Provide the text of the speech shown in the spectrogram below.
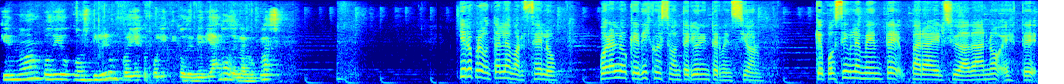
que no han podido construir un proyecto político de mediano o de largo plazo. Quiero preguntarle a Marcelo, por lo que dijo en su anterior intervención, que posiblemente para el ciudadano este,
